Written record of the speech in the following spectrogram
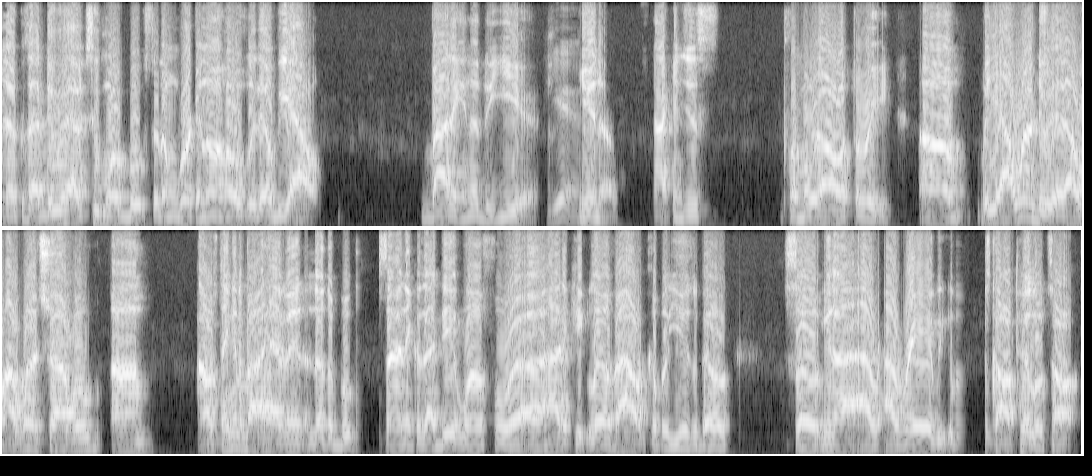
know, because I do have two more books that I'm working on. Hopefully, they'll be out by the end of the year Yeah, you know, I can just promote all three. Um, but yeah, I want to do that. I, I want to travel. Um, I was thinking about having another book signing because I did one for uh, How to Kick Love Out a couple of years ago. So you know, I, I read. We, it was called Pillow Talk.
